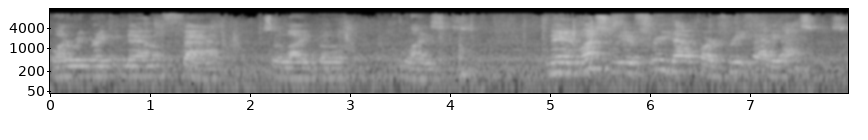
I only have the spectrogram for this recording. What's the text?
What are we breaking down? Fat, so lipolysis. And Then once we have freed up our free fatty acids,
